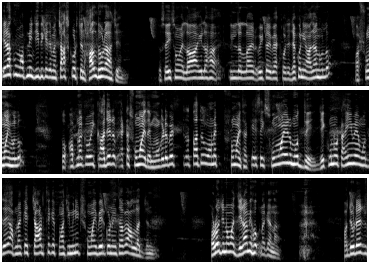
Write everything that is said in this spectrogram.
এরকম আপনি যেদিকে যেমন চাষ করছেন, হাল ধরে আছেন, তো সেই সময় লা ইলাহা ইল্লাল্লাহের ওইটাই ব্যাখ্যা হচ্ছে। যখনই আজান হলো বা সময় হলো তো আপনাকে ওই কাজের একটা সময় দেয় মগরেবের তাতেও অনেক সময় থাকে, সেই সময়ের মধ্যে যে কোনো টাইমের মধ্যে আপনাকে চার থেকে পাঁচ মিনিট সময় বের করে নিতে হবে আল্লাহর জন্য। ফরজ নামাজ যেরামই হোক না কেন, ফজরের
